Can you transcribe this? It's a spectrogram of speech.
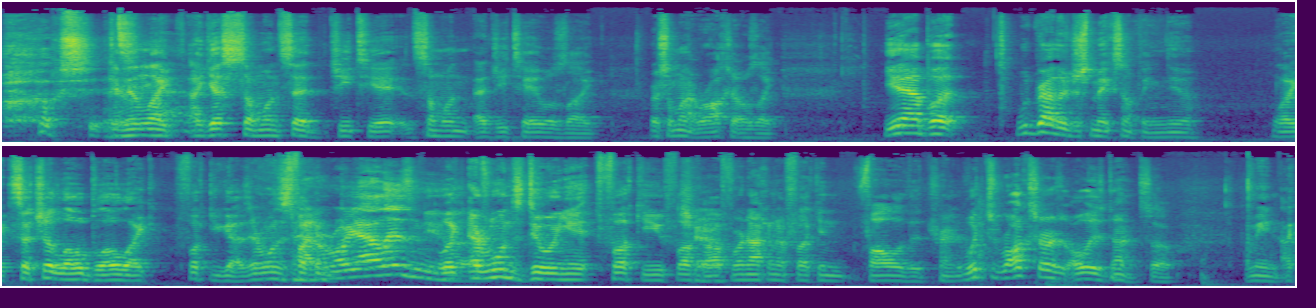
Oh shit! And then like I guess someone said GTA. Someone at GTA was like, or someone at Rockstar was like, "Yeah, but we'd rather just make something new." Like such a low blow. Like fuck you guys. Everyone's Battle fucking Royale is new. like though. everyone's doing it. Fuck you. Fuck Sure. off. We're not gonna fucking follow the trend, which Rockstar has always done. So, I mean, I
